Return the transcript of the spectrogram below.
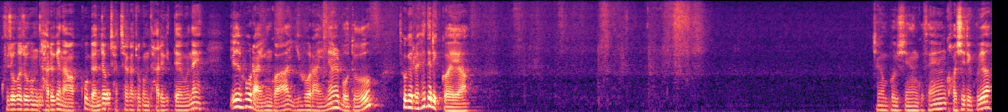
구조가 조금 다르게 나왔고 면적 자체가 조금 다르기 때문에 1호 라인과 2호 라인을 모두 소개를 해드릴 거예요. 지금 보시는 곳은 거실이고요.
